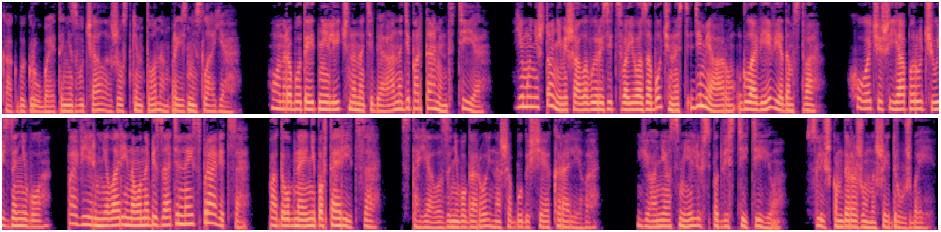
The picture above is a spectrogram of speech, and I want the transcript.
Как бы грубо это ни звучало, жестким тоном произнесла я. «Он работает не лично на тебя, а на департамент, Тия. Ему ничто не мешало выразить свою озабоченность Демиару, главе ведомства. «Хочешь, я поручусь за него. Поверь мне, Ларина, он обязательно исправится. Подобное не повторится», — стояла за него горой наша будущая королева. «Я не осмелюсь подвести Тию. Слишком дорожу нашей дружбой».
